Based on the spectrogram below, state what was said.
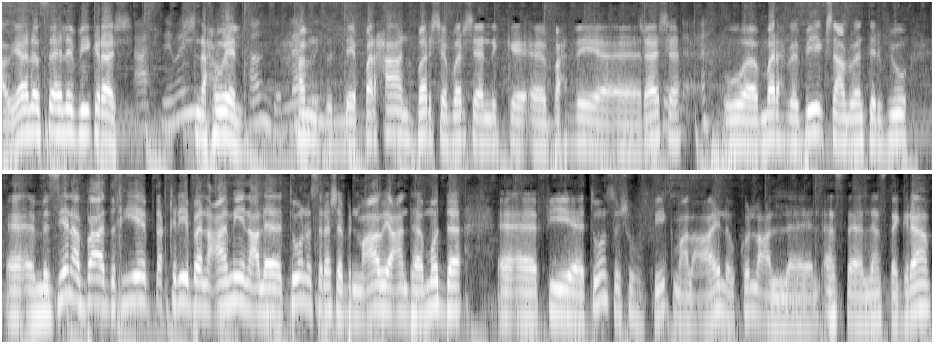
يا أهلا وسهلا بك راش. شنو احوال الحمد لله. الحمد لله. فرحان برشا برشا إنك آه، بحذايا آه، راشا. ومرحبا بك نعملوا interview؟ آه، مزيانة بعد غياب تقريبا عامين على تونس. رشا بن معاوية عندها مدة في تونس. نشوفوا فيك مع العائلة وكل على الإنستغرام.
